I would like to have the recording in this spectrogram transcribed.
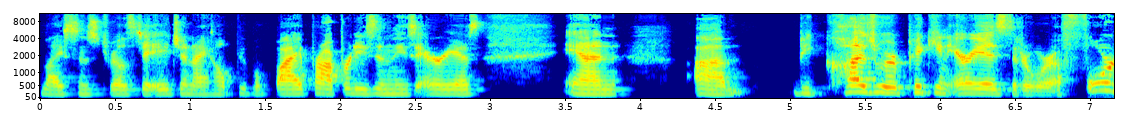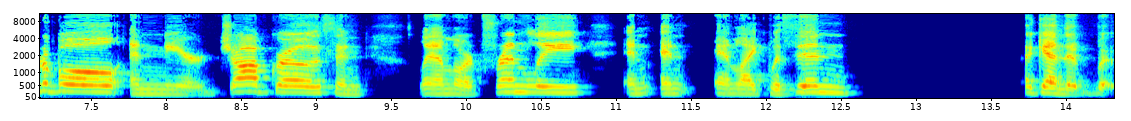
licensed real estate agent. I help people buy properties in these areas. And um, because we're picking areas that are affordable and near job growth and landlord friendly and and and like within again the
